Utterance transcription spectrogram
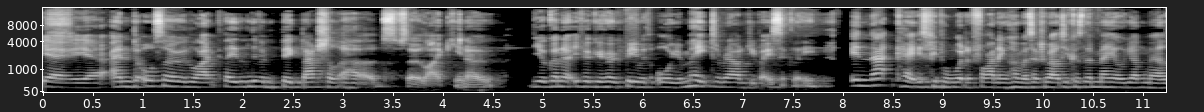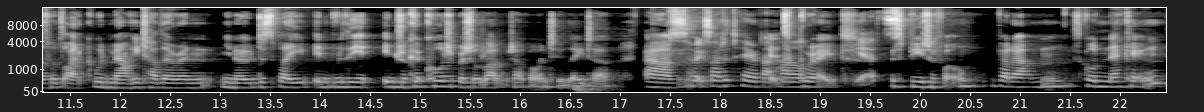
Yeah, yeah, yeah, and also like they live in big bachelor herds, so like you know you're gonna if you're competing with all your mates around you, basically. In that case, people were defining homosexuality because the male young males would like would mount each other and you know display in really intricate courtship rituals, which I'll go into later. Um, So excited to hear about it's how. great. Yes. it's beautiful, but um, it's called necking.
